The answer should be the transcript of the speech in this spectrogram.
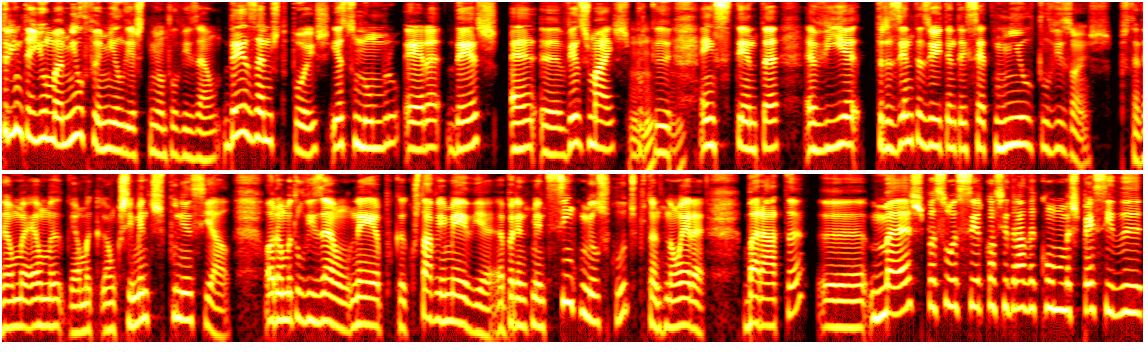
31 mil famílias tinham televisão. 10 anos depois, esse número era 10 a- eh, vezes mais, porque em 70 havia 387 mil televisões. Portanto, é, uma, é, uma, é, uma- é um crescimento exponencial. Ora, uma televisão, na época, custava em média, aparentemente, 5 mil escudos, portanto, não era barata, eh, mas passou a ser considerada como uma espécie de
